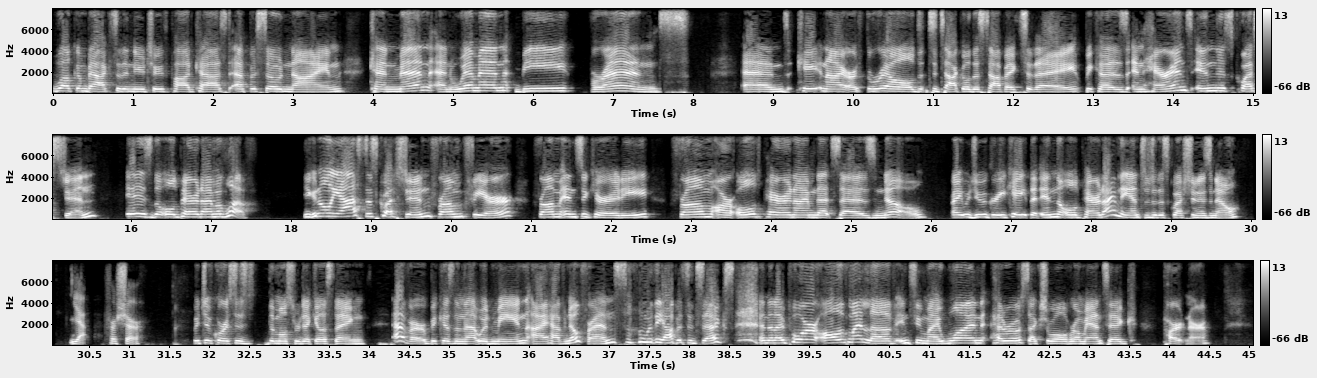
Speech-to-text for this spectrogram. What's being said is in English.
Welcome back to the New Truth Podcast, episode nine. Can men and women be friends? And Kate and I are thrilled to tackle this topic today because inherent in this question is the old paradigm of love. You can only ask this question from fear, from insecurity, from our old paradigm that says no, right? Would you agree, Kate, that in the old paradigm, the answer to this question is no? Yeah, for sure. Which, of course, is the most ridiculous thing ever, because then that would mean I have no friends with the opposite sex. And then I pour all of my love into my one heterosexual romantic partner.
